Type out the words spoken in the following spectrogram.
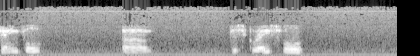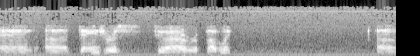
shameful, um, disgraceful, and uh, dangerous to our republic. Uh,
